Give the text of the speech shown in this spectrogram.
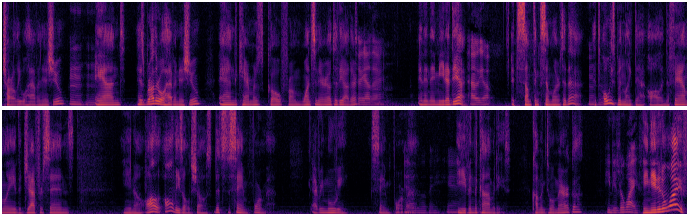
Charlie will have an issue, mm-hmm. and his brother will have an issue, and the cameras go from one scenario to the other, Together. and then they meet at the end. Oh, yep. It's something similar to that. It's Mm-hmm. always been like that. All in the Family, The Jeffersons, you know, all all these old shows. It's the same format. Every movie, same format. Every movie. Yeah. Even the comedies. Coming to America, He needed a wife. he needed a wife,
